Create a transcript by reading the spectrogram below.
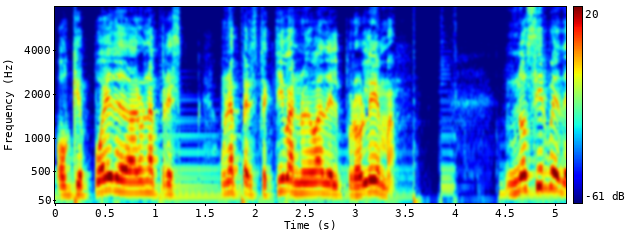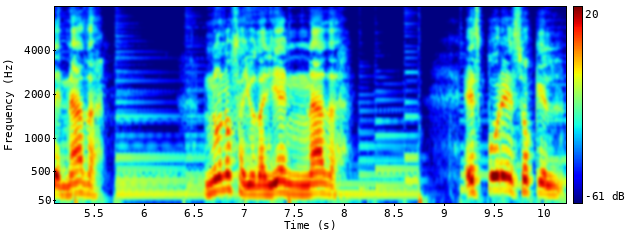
o que puede dar una, una perspectiva nueva del problema. No sirve de nada, no nos ayudaría en nada. Es por eso que el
